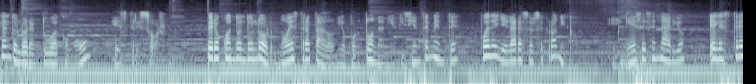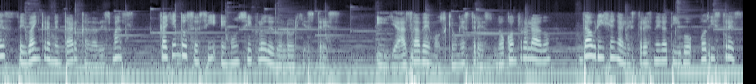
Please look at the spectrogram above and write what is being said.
que el dolor actúa como un estresor. Pero cuando el dolor no es tratado ni oportuna ni eficientemente, puede llegar a hacerse crónico. En ese escenario, el estrés se va a incrementar cada vez más, cayéndose así en un ciclo de dolor y estrés. Y ya sabemos que un estrés no controlado da origen al estrés negativo o distrés,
